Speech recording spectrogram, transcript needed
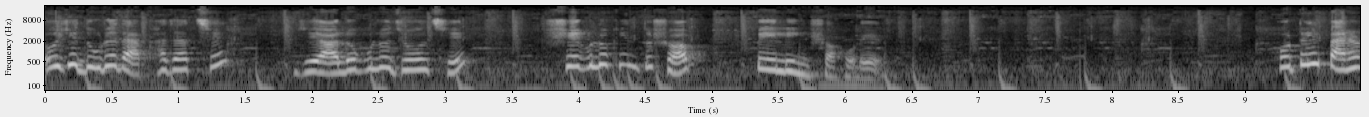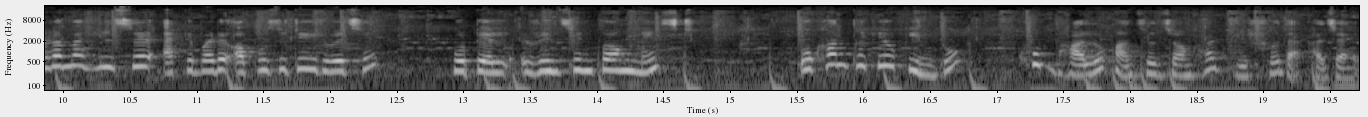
ওই যে দূরে দেখা যাচ্ছে যে আলোগুলো জ্বলছে, সেগুলো কিন্তু সব পেলিং শহরের। হোটেল প্যানোরামা হিলসের একেবারে অপোজিটেই রয়েছে হোটেল রিনসেনপং নেস্ট। ওখান থেকেও কিন্তু খুব ভালো কাঞ্চনজঙ্ঘার দৃশ্য দেখা যায়।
